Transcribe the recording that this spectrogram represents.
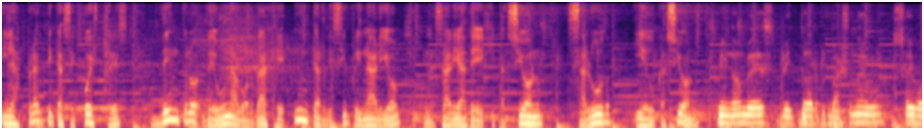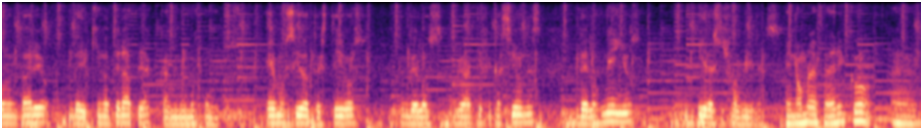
y las prácticas ecuestres dentro de un abordaje interdisciplinario en las áreas de equitación, salud y educación. Mi nombre es Víctor Nuevo, soy voluntario de equinoterapia Caminando Juntos. Hemos sido testigos de las gratificaciones de los niños y de sus familias. Mi nombre es Federico, eh,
